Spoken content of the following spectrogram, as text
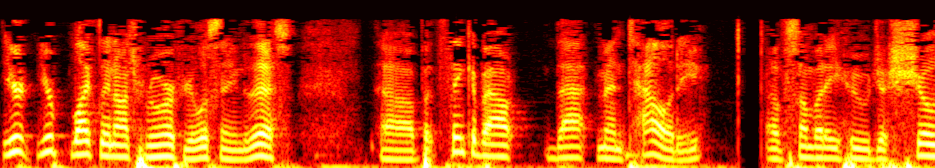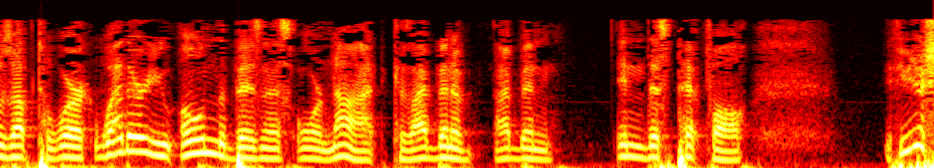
you're you're likely an entrepreneur if you're listening to this, uh, but think about that mentality of somebody who just shows up to work, whether you own the business or not. Because I've been a, I've been in this pitfall. If you just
